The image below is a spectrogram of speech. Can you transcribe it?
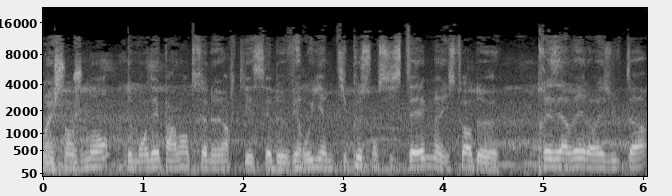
Ouais, changement demandé par l'entraîneur qui essaie de verrouiller un petit peu son système histoire de préserver le résultat.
